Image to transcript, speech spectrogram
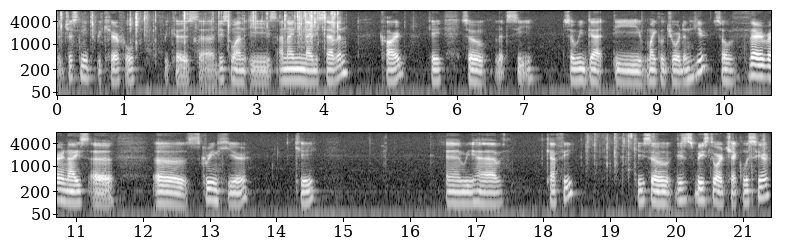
so just need to be careful because uh, this one is a 1997 card okay? So let's see. So we got the Michael Jordan here. So very very nice uh, uh, screen here okay? And we have Caffey okay? So this is based to our checklist here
